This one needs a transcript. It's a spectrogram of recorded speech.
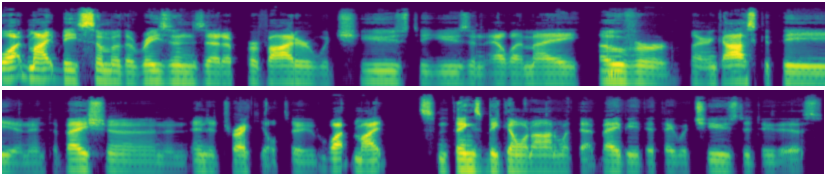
what might be some of the reasons that a provider would choose to use an LMA mm. over laryngoscopy and intubation and endotracheal tube? What might some things be going on with that baby that they would choose to do this?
